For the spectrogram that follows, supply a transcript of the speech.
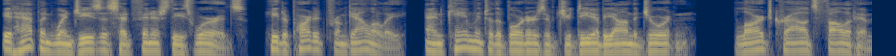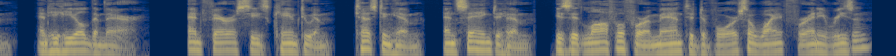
It happened when Jesus had finished these words, he departed from Galilee, and came into the borders of Judea beyond the Jordan. Large crowds followed him, and he healed them there. And Pharisees came to him, testing him, and saying to him, Is it lawful for a man to divorce a wife for any reason?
